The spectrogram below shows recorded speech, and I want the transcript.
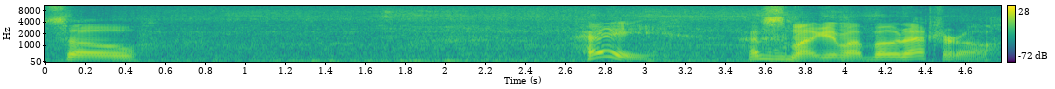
So, hey, I just might get my boat after all.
